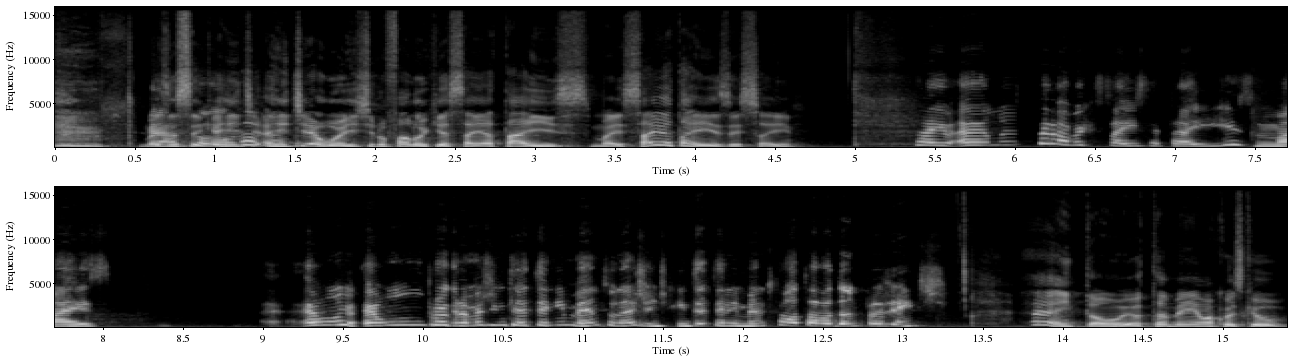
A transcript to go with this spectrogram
mas eu sei que a gente, a gente errou, a gente não falou que ia sair a Thaís. Mas saiu a Thaís, é isso aí. Saiu. É, eu não esperava que saísse a Thaís, mas é um, é um programa de entretenimento, né, gente? Que entretenimento que ela tava dando pra gente. É, então, eu também é uma coisa que, eu,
